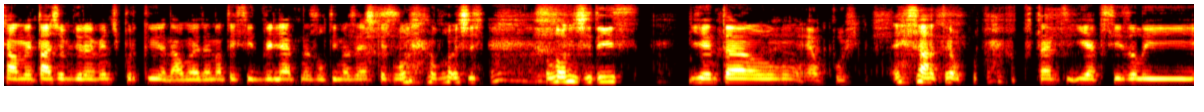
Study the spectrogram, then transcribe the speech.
realmente haja melhoramentos porque André Almeida não tem sido brilhante nas últimas épocas, lo- longe, longe disso. E então É o Puskas. Exato, é o- portanto, e é preciso ali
